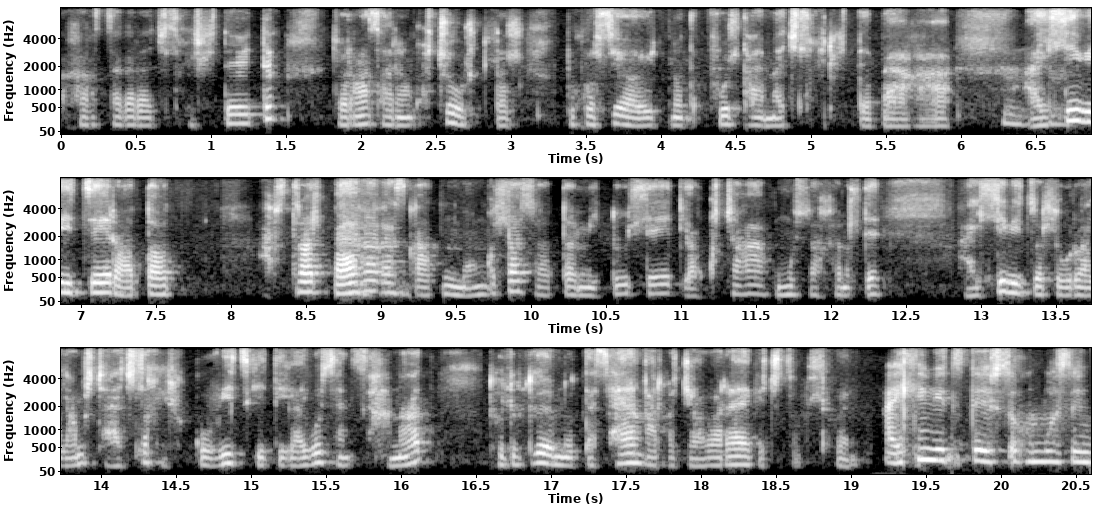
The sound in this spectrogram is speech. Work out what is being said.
хагас цагаар ажиллах хэрэгтэй байдаг. 6 сарын 30 хүртэл бол бүх улсын оюутнууд full time ажиллах хэрэгтэй байгаа. Аялын визээр одоо Австрал байгаагаас гадна Монголоос одоо мэдүүлээд явах гэж байгаа хүмүүс байх юм л те. Аялын виз бол өөрөө ямар ч ажиллах хэрэггүй виз гэдгийг аягүй сайн санаад төлөвлөгөө юмнуудаа сайн гаргаж яваарэ гэж зөвлөх байна. Аялын визтэй ирсэн хүмүүсийн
